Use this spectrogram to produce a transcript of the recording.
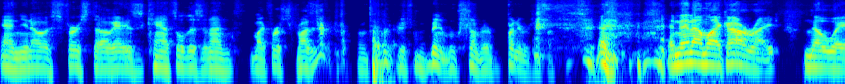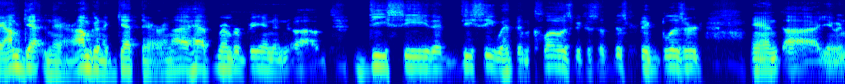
And you know, it's first okay, this is canceled. This and I'm my first and then I'm like, all right, no way, I'm getting there. I'm going to get there. And I have remember being in uh, D.C. That D.C. had been closed because of this big blizzard, and uh, you know,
